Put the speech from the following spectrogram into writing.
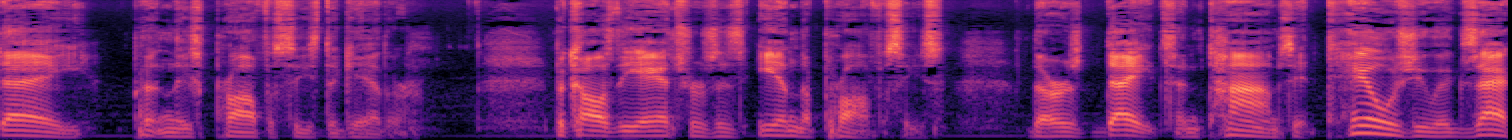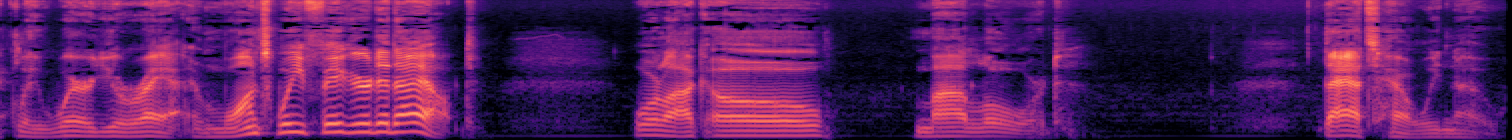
day putting these prophecies together because the answers is in the prophecies. There's dates and times. It tells you exactly where you're at. And once we figured it out, we're like, oh my Lord. That's how we know.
